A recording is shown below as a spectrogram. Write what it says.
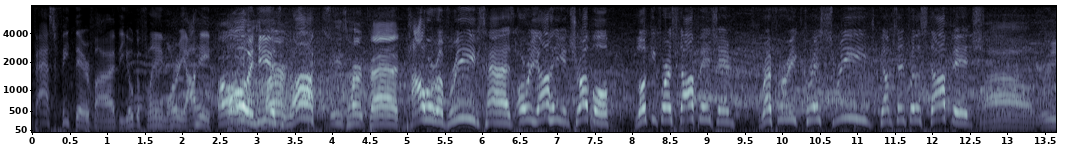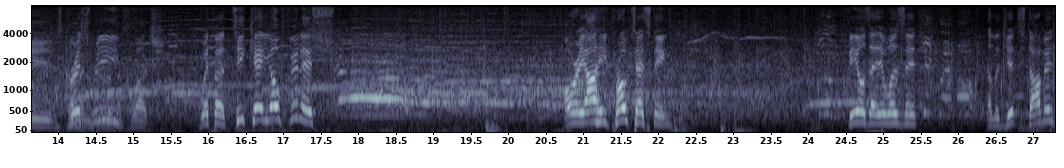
Fast feet there by the Yoga Flame, Oriahi. Oh, Oh, and he he's is rocked. He's hurt bad. Power of Reeves has Oriahi in trouble, looking for a stoppage, and referee Chris Reed comes in for the stoppage Wow, Reeves Chris coming through in the Reeves. clutch. with a TKO finish. Oriahi protesting. Feels that it wasn't a legit stoppage.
